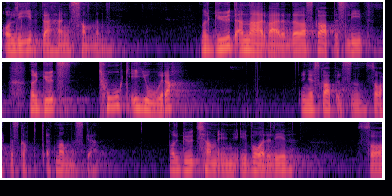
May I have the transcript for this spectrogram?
og liv, det henger sammen. Når Gud er nærværende, da skapes liv. Når Gud tok i jorda under skapelsen, så ble det skapt et menneske. Når Gud kommer inn i våre liv, så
